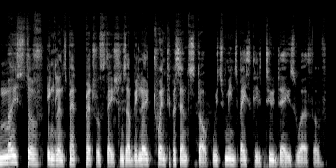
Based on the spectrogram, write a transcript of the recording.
most of England's pet- petrol stations are below 20% stock, which means basically two days worth of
